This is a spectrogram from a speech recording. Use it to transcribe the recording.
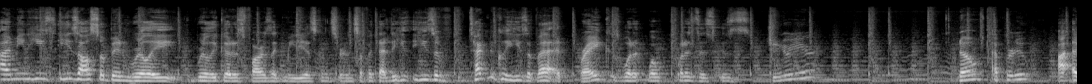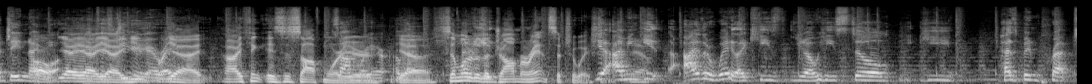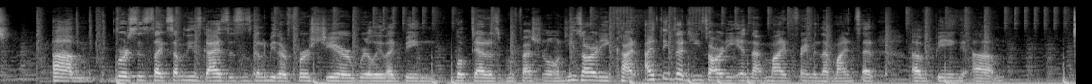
I mean, he's he's also been really really good as far as like media is concerned and stuff like that. He, he's a technically he's a vet, right? Because what, what what is this? His junior year? No, at Purdue. Uh, uh, Jaden Ivey. Oh, Yeah, yeah, yeah. junior He, year, right? Yeah, I think it's his sophomore, Sophomore year. year, okay. Yeah, similar I mean, to the John Morant situation. Yeah, I mean, e- either way, like he's you know he's still he has been prepped Um, versus like some of these guys, this is going to be their first year really like being looked at as a professional, and he's already kind. I think that he's already in that mind frame and that mindset of being um,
